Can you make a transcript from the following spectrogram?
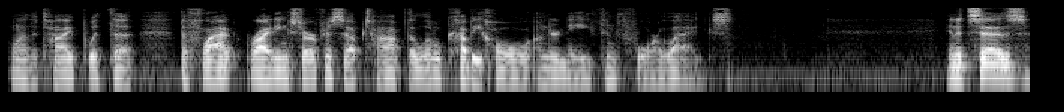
One of the type with the, the flat writing surface up top, the little cubby hole underneath, and four legs. And it says,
